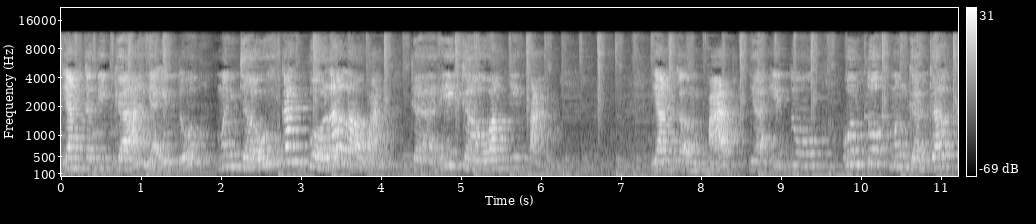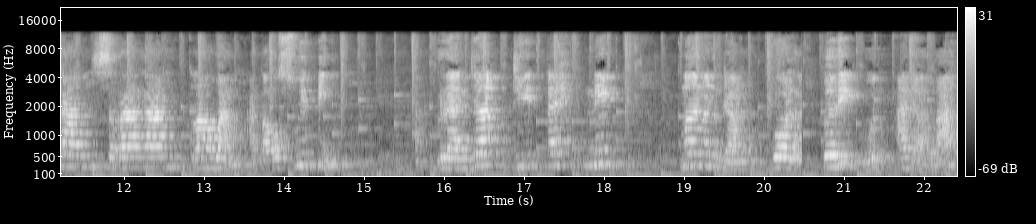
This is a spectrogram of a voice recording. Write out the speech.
Yang ketiga yaitu menjauhkan bola lawan gawang kita. Yang keempat yaitu untuk menggagalkan serangan lawan atau sweeping. Beranjak di teknik menendang bola. Berikut adalah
